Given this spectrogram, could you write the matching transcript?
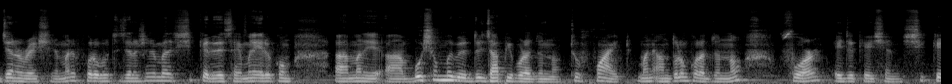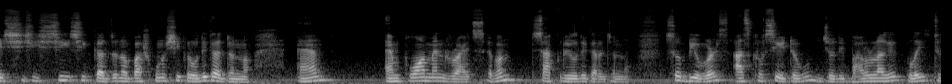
জেনারেশন মানে পরবর্তী জেনারেশন মানে শিক্ষা দিতে চাই মানে এরকম মানে বৈষম্য বিরুদ্ধে ঝাঁপিয়ে পড়ার জন্য টু ফাইট মানে আন্দোলন করার জন্য ফর এডুকেশন শিক্ষা শিক্ষার জন্য বা কোনো শিক্ষার অধিকারের জন্য অ্যান্ড এমপ্লয়মেন্ট রাইটস এবং চাকরির অধিকারের জন্য। সো ভিউয়ার্স আজকে হচ্ছে এইটুকু। যদি ভালো লাগে please to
